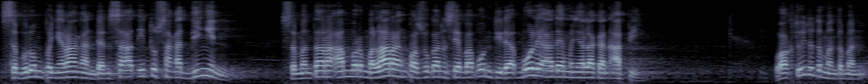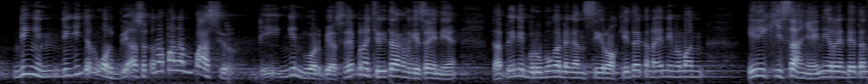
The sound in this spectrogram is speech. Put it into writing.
sebelum penyerangan dan saat itu sangat dingin. Sementara Amr melarang pasukan siapa pun tidak boleh ada yang menyalakan api. Waktu itu teman-teman, dingin, dinginnya luar biasa. Kenapa padang pasir? Dingin luar biasa. Saya pernah ceritakan kisah ini ya. Tapi ini berhubungan dengan sirah kita karena ini memang ini kisahnya, ini rentetan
